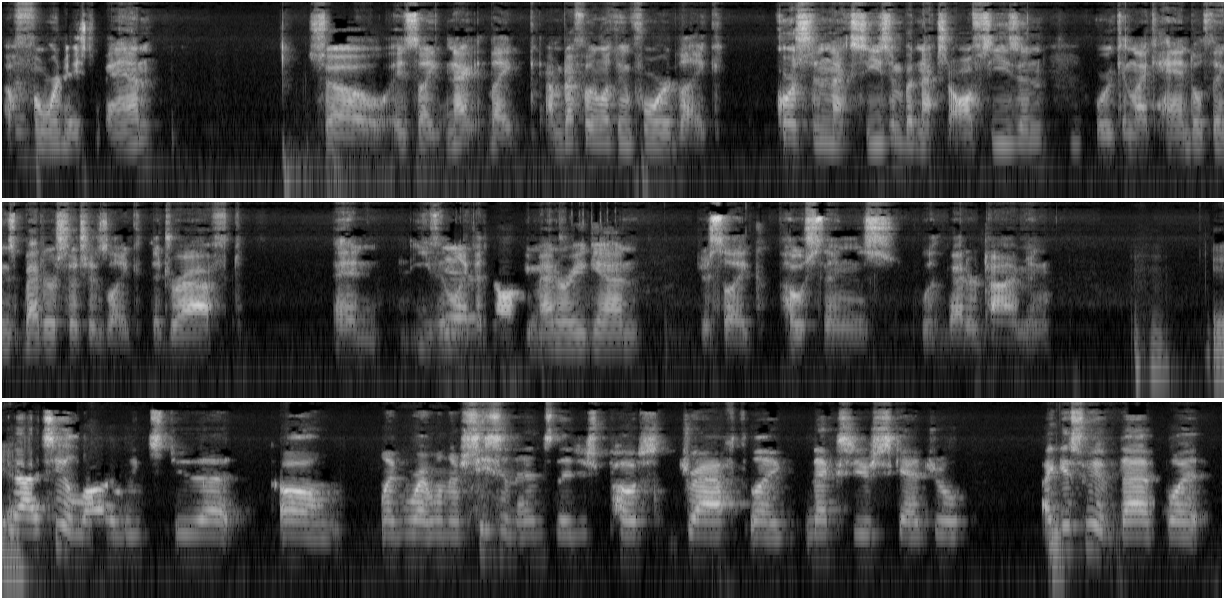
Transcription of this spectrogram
a Mhm. four day span. So it's like ne- like I'm definitely looking forward like of course to the next season, but next off season where we can like handle things better, such as like the draft and even like a documentary again. Just like post things with better timing. Yeah. Yeah. I see a lot of leagues do that. Um, like right when their season ends, they just post draft like next year's schedule. I Mm. guess we have that, but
